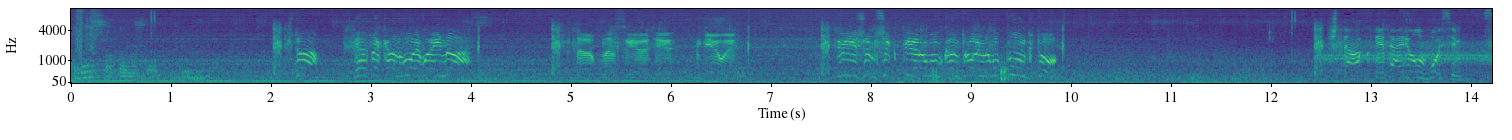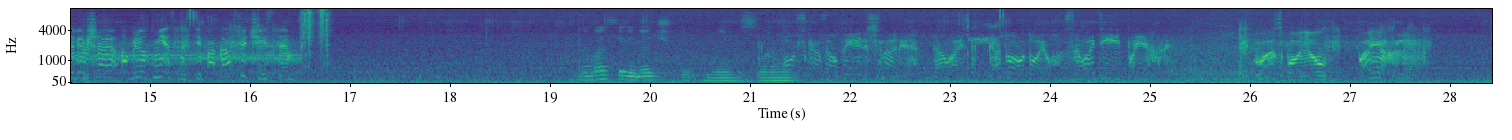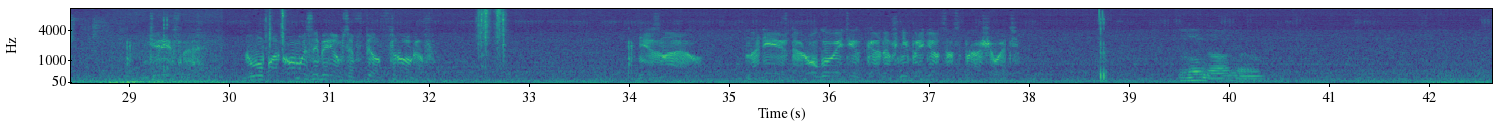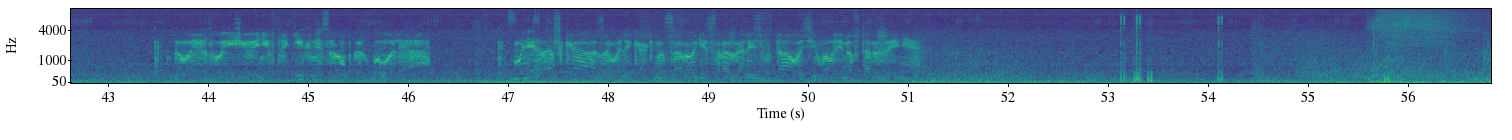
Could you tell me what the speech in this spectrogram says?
Хорошо, хорошо. Штаб! Это конвой «Война»! Штаб на связи. Где вы? Движемся к первому контрольному пункту! Штаб, это Орел-8. Совершаю облет местности, пока все чисто. Давайте, ребятчики, мы с вами... Он сказал, ты едешь с нами. Давай, готово, Дойл. Заводи и поехали. Вас понял. Поехали. Интересно, глубоко мы заберемся в тыл строгов? Не знаю. Надеюсь, дорогу у этих гадов не придется спрашивать. Ну да, да. Говорят, вы еще и не в таких мясорубках бывали, а? Мне рассказывали, как носороги сражались в Далласе во время вторжения.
